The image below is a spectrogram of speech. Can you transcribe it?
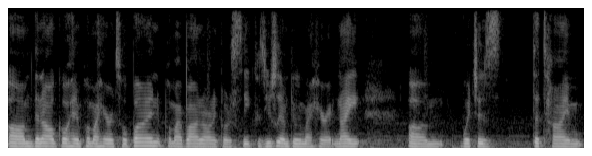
Um, then I'll go ahead and put my hair into a bun, put my bonnet on and go to sleep because usually I'm doing my hair at night, um, which is the time,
